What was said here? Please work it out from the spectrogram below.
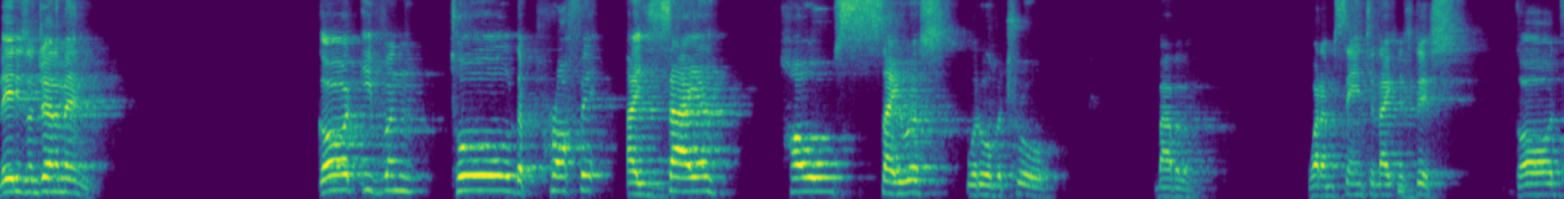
Ladies and gentlemen, God even told the prophet Isaiah how Cyrus would overthrow Babylon. What I'm saying tonight is this God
